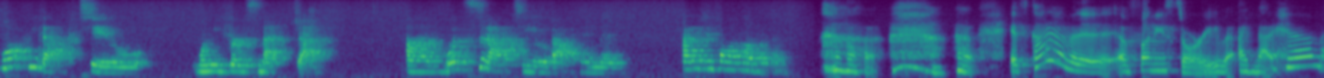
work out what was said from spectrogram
Walk me back to when you first met Jeff um, what stood out to you about him and how did you fall in love with him? it's kind of a, a, funny story, but I met him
